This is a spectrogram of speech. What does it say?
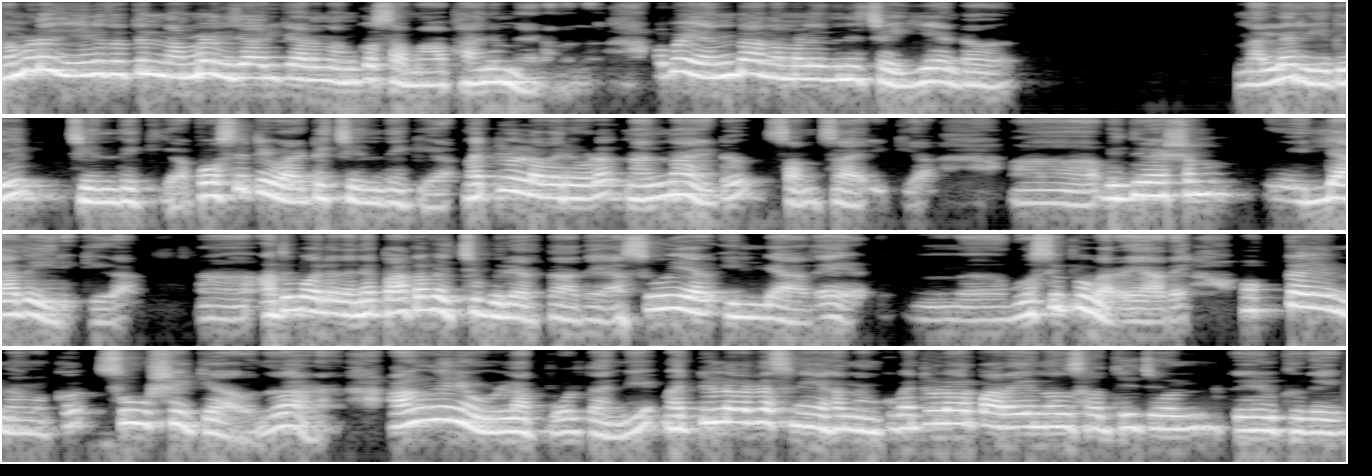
നമ്മുടെ ജീവിതത്തിൽ നമ്മൾ വിചാരിക്കുകയാണ് നമുക്ക് സമാധാനം വേണമെന്ന്. അപ്പൊ എന്താ നമ്മൾ ഇതിന് ചെയ്യേണ്ടത്? നല്ല രീതിയിൽ ചിന്തിക്കുക പോസിറ്റീവായിട്ട് ചിന്തിക്കുക മറ്റുള്ളവരോട് നന്നായിട്ട് സംസാരിക്കുക വിദ്വേഷം ഇല്ലാതെ ഇരിക്കുക അതുപോലെ തന്നെ പക വെച്ച് പുലർത്താതെ അസൂയ ഇല്ലാതെ ഗോസിപ്പ് പറയാതെ ഒക്കെയും നമുക്ക് സൂക്ഷിക്കാവുന്നതാണ്. അങ്ങനെ ഉള്ളപ്പോൾ തന്നെ മറ്റുള്ളവരുടെ സ്നേഹം നമുക്ക് മറ്റുള്ളവർ പറയുന്നത് ശ്രദ്ധിച്ചു കേൾക്കുകയും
